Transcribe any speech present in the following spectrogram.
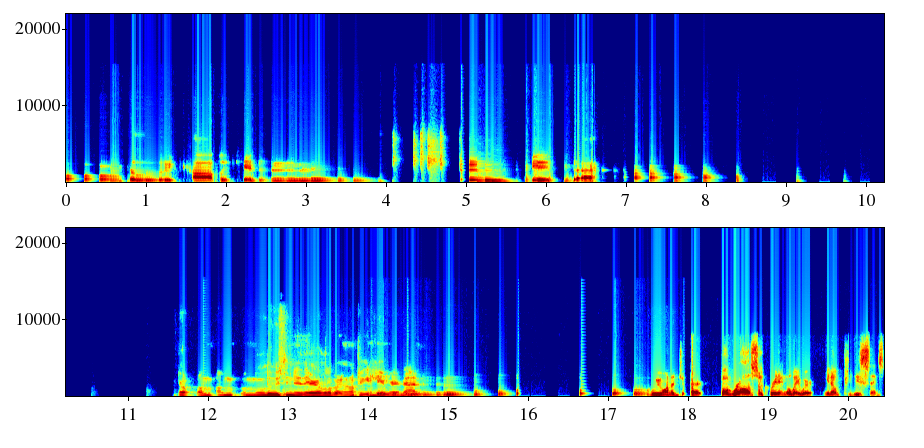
overly complicated and shouldn't be that Oh, I'm, I'm, I'm losing you there a little bit. I don't know if you can hear me or not. We want to do it but we're also creating a way where you know these things,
